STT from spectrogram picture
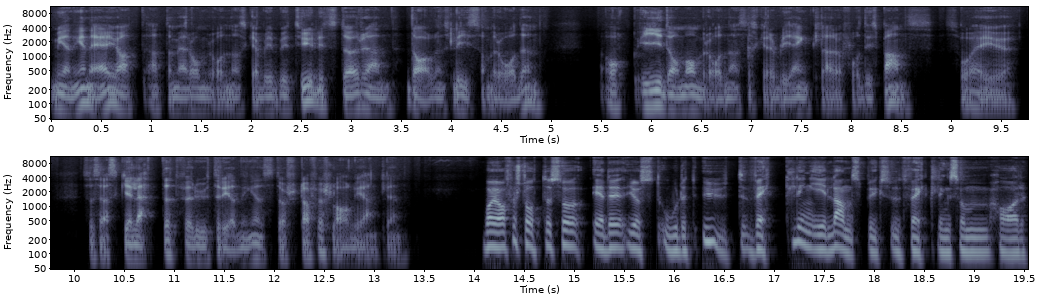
meningen är ju att, att de här områdena ska bli betydligt större än dagens LIS-områden. Och i de områdena så ska det bli enklare att få dispens. Så är ju så att säga, skelettet för utredningens största förslag egentligen. Vad jag har förstått det så är det just ordet utveckling i landsbygdsutveckling som har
